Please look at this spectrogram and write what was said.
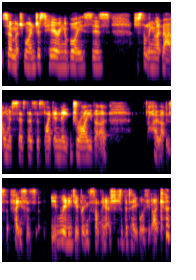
so much more. And just hearing a voice is just something like that. Almost says there's this like innate driver. Highlights that faces you really do bring something extra to the table if you like.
